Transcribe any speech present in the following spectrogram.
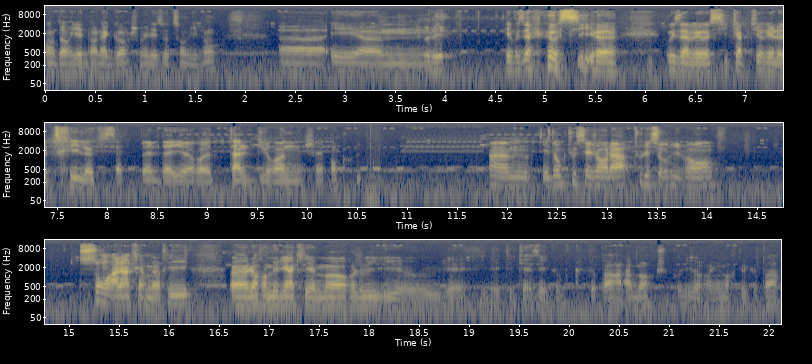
andorienne dans la gorge, mais les autres sont vivants. et, Désolé. Et vous avez aussi, vous avez aussi capturé le Trill qui s'appelle d'ailleurs Tal Duron. Je savais pas encore. et donc tous ces gens-là, tous les survivants, sont à l'infirmerie. Euh, le Romulien qui est mort, lui, il, a été casé quelque part à la mort. Je sais pas, il aura une mort quelque part.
